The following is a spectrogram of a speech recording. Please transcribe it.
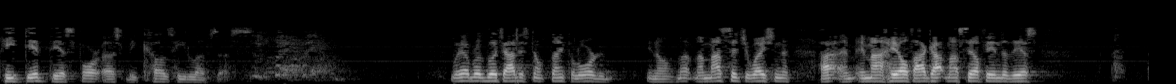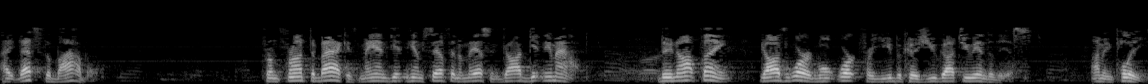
He did this for us because He loves us. Well, Brother Butch, I just don't think the Lord, you know, my, my situation, in my health, I got myself into this. Hey, that's the Bible from front to back. It's man getting himself in a mess and God getting him out. Do not think God's word won't work for you because you got you into this. I mean, please.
